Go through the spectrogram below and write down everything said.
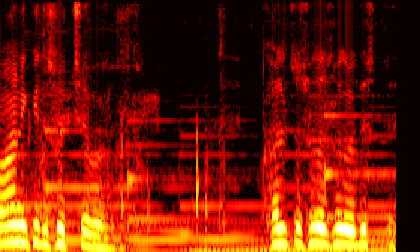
पाणी किती स्वच्छ आहे बघा. खालचं सुद्धा सगळं दिसतंय.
